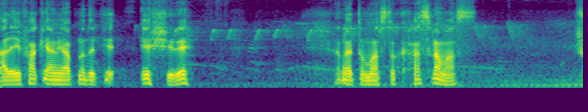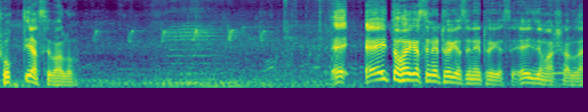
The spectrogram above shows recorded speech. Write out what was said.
আর এই ফাঁকে আমি আপনাদেরকে এসছি রে। তো মাছ তো খাসরা মাছ। শক্তি আছে ভালো। এই এই তো হয়ে গেছে নেট হয়ে গেছে নেট হয়ে গেছে। এই যে মার্শাল্লাহ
